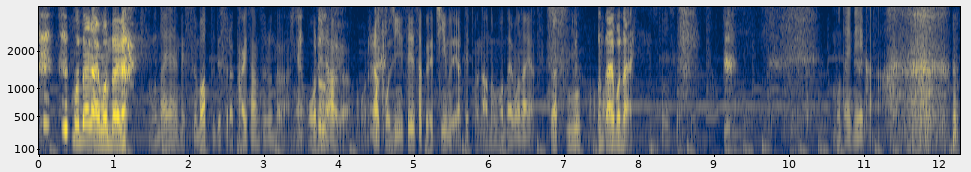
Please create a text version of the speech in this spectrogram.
問題ない、問題ない。問題ないよね。スマップですら解散するんだからね。俺らが、俺ら個人制作でチームでやってても何の問題もないよね。問題もない。そうそうそう。問題ねえかな。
